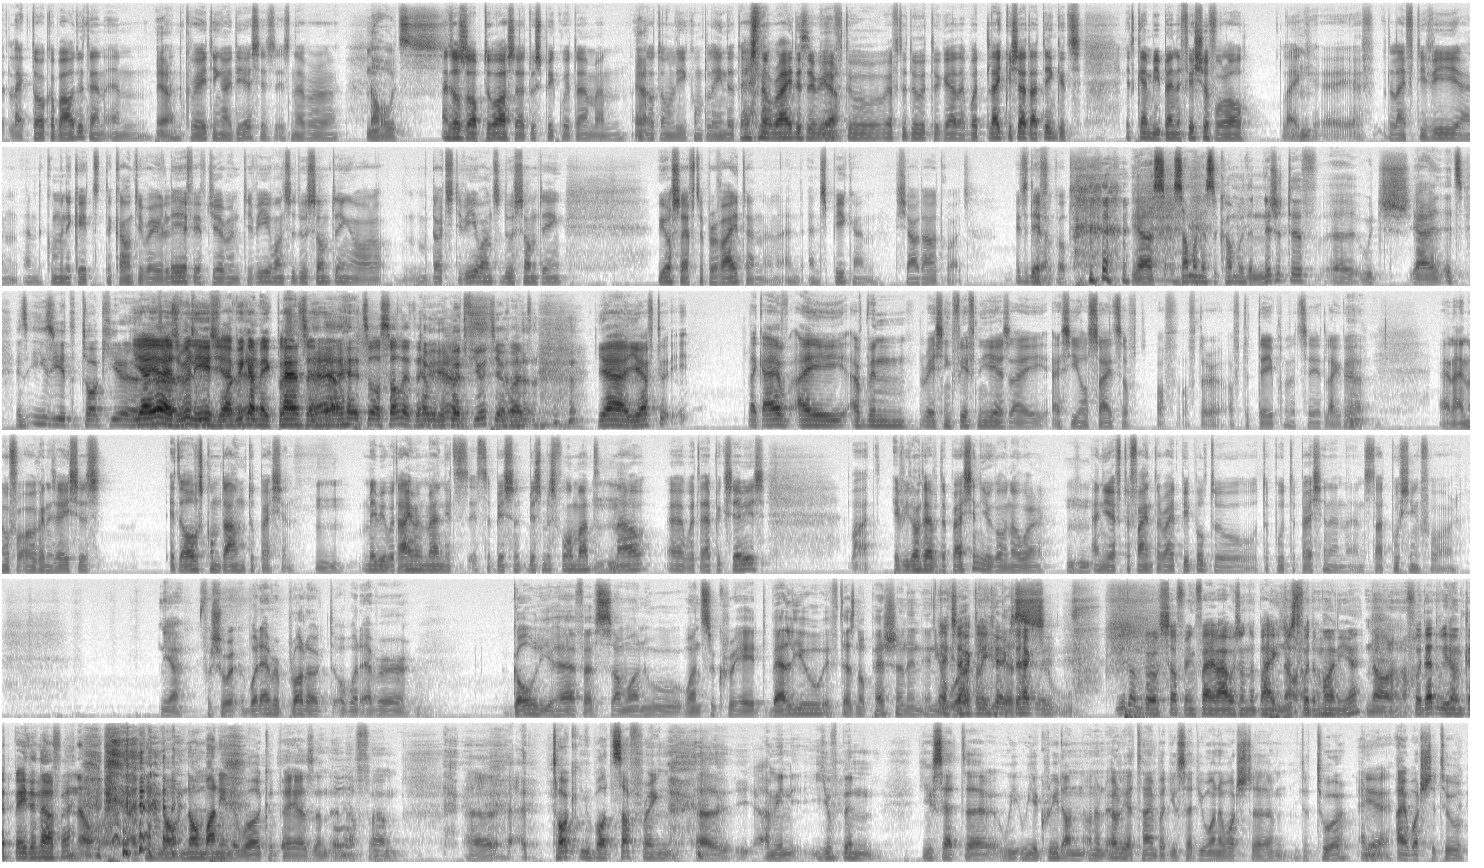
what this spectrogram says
like talk about it and and, yeah. and creating ideas is, is never no it's and it's also up to us uh, to speak with them and, yeah. and, not only complain that there's no riders and we have to we have to do it together but like you said i think it's it can be beneficial for all like mm-hmm. uh, live TV and, and communicate the country where you live. If German TV wants to do something or Dutch TV wants to do something, we also have to provide and, and, and speak and shout out. But it's difficult. Yeah, yeah someone has to come with initiative, uh, which yeah, it's it's easier to talk here. Yeah, yeah, it's really easy. Yeah, we can make plans and yeah. it's all solid. We have a good future, but yeah, you have to like I've I I've been racing 15 years. I I see all sides of of of the of the tape. Let's say it like that. Yeah. And I know for organizations, it always comes down to passion. Mm. Maybe with Ironman, it's it's a business business format mm -hmm. now uh, with Epic Series. But if you don't have the passion, you go nowhere, mm -hmm. and you have to find the right people to to put the passion and and start pushing for. Yeah, for sure. Whatever product or whatever goal you have as someone who wants to create value if there's no passion in, in your exactly, work. Exactly, exactly. You don't go suffering five hours on the bike no, just for no, the money, yeah? No, no, no. For that we don't get paid enough, eh? No, I think no, no money in the world could pay us enough. Um, uh, talking about suffering, uh, I mean, you've been, you said uh, we, we agreed on, on an earlier time, but you said you want to watch the, the tour, and yeah. I watched it too.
